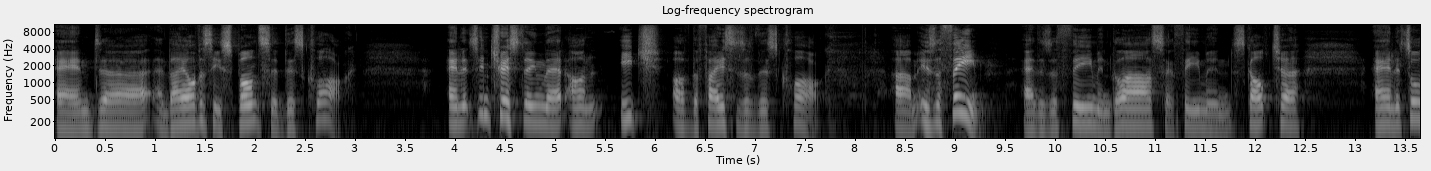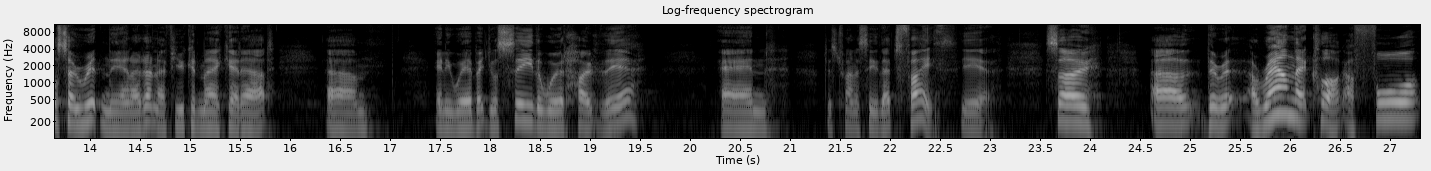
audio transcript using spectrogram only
and, uh, and they obviously sponsored this clock. And it's interesting that on each of the faces of this clock um, is a theme. And there's a theme in glass, a theme in sculpture, and it's also written there. And I don't know if you can make it out um, anywhere, but you'll see the word hope there. And just trying to see that's faith, yeah. So uh, there are, around that clock are four,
